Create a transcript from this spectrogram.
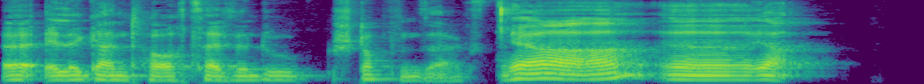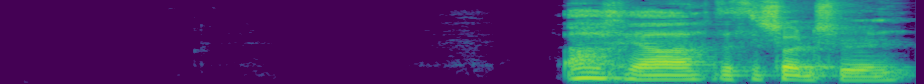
äh, elegante Hochzeit, wenn du stopfen sagst. Ja, äh, ja. Ach ja, das ist schon schön.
